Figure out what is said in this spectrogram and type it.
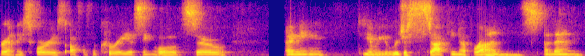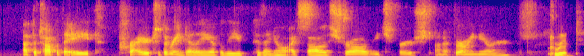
Brantley scores off of a Correa single. So, I mean, you know, we were just stacking up runs. And then at the top of the eighth, prior to the rain delay, I believe, because I know I saw Straw reach first on a throwing error. Correct.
